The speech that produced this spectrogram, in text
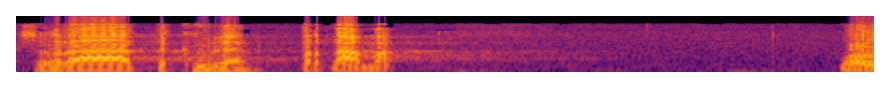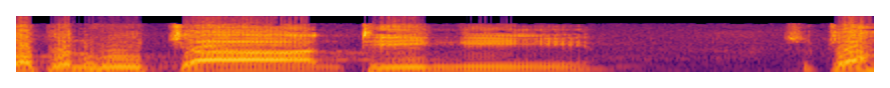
Surat teguran. Pertama, walaupun hujan, dingin, sudah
